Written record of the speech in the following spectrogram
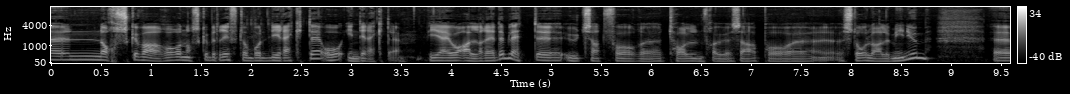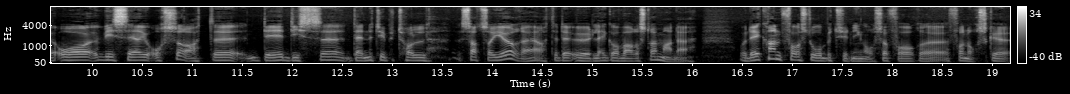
eh, norske varer og norske bedrifter både direkte og indirekte. Vi er jo allerede blitt eh, utsatt for tollen fra USA på stål og aluminium. Eh, og vi ser jo også at eh, det disse, denne type tollsatser gjør, er at det ødelegger varestrømmene. Og Det kan få store betydninger også for, eh, for, norske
